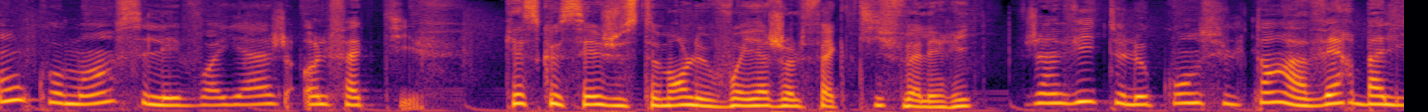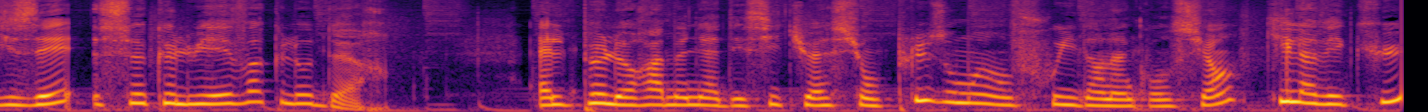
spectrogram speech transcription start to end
on commence les voyages olfactifs. Qu'est-ce que c'est justement le voyage olfactif, Valérie? J'invite le consultant à verbaliser ce que lui évoque l'odeur. Elle peut le ramener à des situations plus ou moins enfouies dans l'inconscient qu'il a vécu,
